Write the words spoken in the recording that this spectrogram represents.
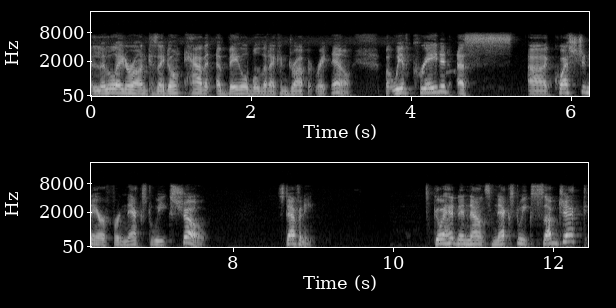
a little later on because I don't have it available that I can drop it right now. But we have created a uh, questionnaire for next week's show. Stephanie, go ahead and announce next week's subject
